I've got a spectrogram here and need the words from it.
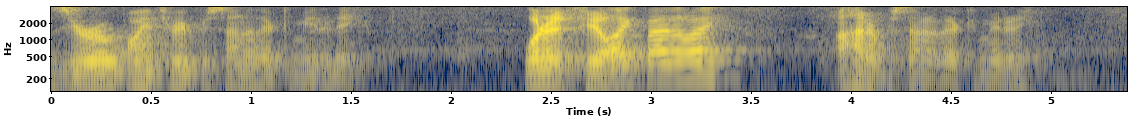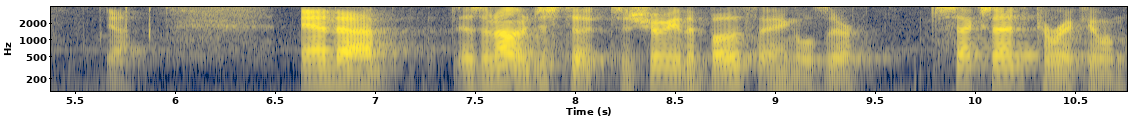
0.3% of their community. What did it feel like, by the way? 100% of their community. Yeah. And uh, there's another just to, to show you the both angles there. Sex ed curriculum.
